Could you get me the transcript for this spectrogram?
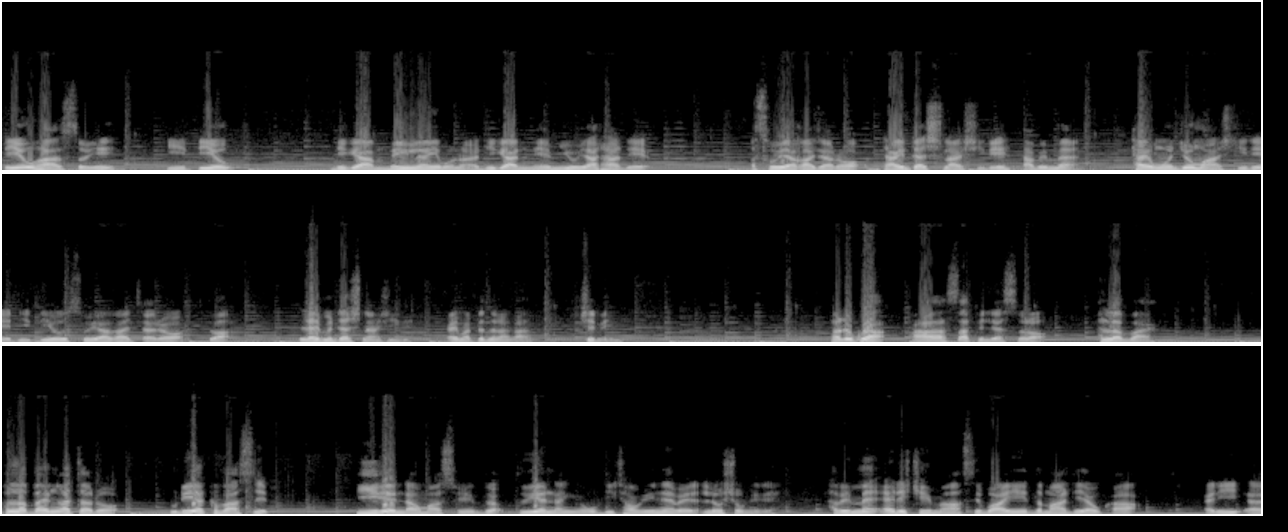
တရုတ်ဟာဆိုရင်ဒီတရုတ် အဓိက main line ပေါ့နော်အဓိကနေမျိုးရထားတဲ့အစိုးရကကြတော့ dine dash line ရှိတယ်ဒါပေမဲ့ထိုင်ဝမ်ကျွန်းမှာရှိတဲ့ဒီတရုတ်အစိုးရကကြတော့သူက11 dash line ရှိတယ်အဲ့မှာပြဿနာကဖြစ်နေပြီနောက်တစ်ခုကဘာစဖြစ်လဲဆိုတော့ဖိလစ်ပိုင်ဖိလစ်ပိုင်ကကြတော့ဒုတိယကမ္ဘာစစ်ပြီးတဲ့နောက်မှာဆိုရင်သူကသူ့ရဲ့နိုင်ငံကိုတည်ထောင်ရင်းနဲ့ပဲအလုပ်ရှုပ်နေတယ်ဒါပေမဲ့အဲ့ဒီချိန်မှာစစ်ပွားရေးသမားတယောက်ကအဲ့ဒီအဲ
